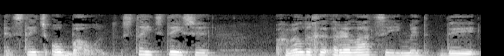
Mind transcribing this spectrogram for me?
En steeds opbouwend, steeds deze geweldige relatie met de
